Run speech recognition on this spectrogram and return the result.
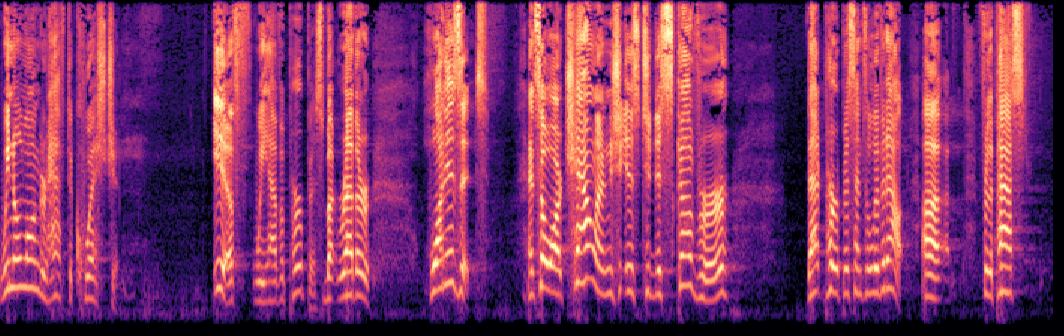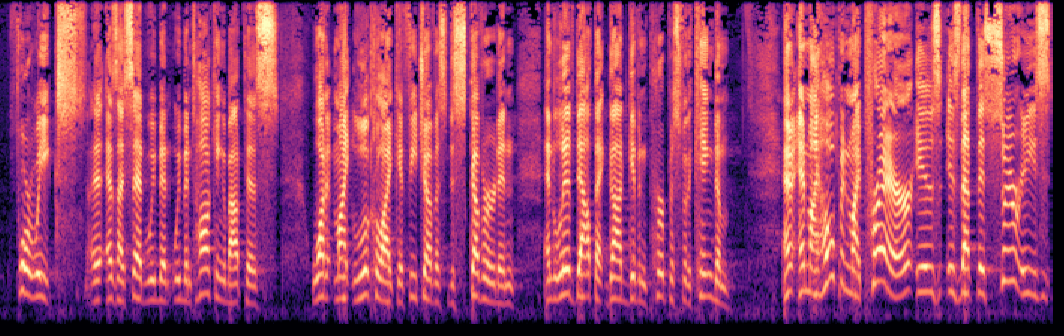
we no longer have to question if we have a purpose, but rather what is it? And so our challenge is to discover that purpose and to live it out. Uh, for the past four weeks, as I said, we've been, we've been talking about this, what it might look like if each of us discovered and, and lived out that God given purpose for the kingdom. And, and, my hope and my prayer is, is that this series,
